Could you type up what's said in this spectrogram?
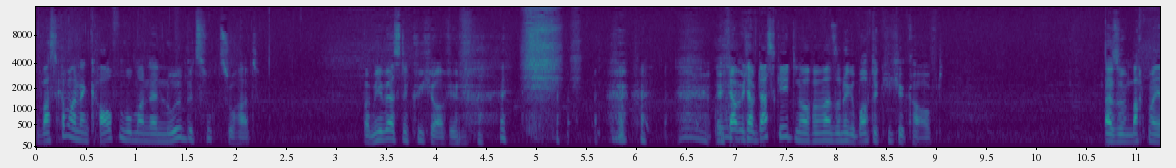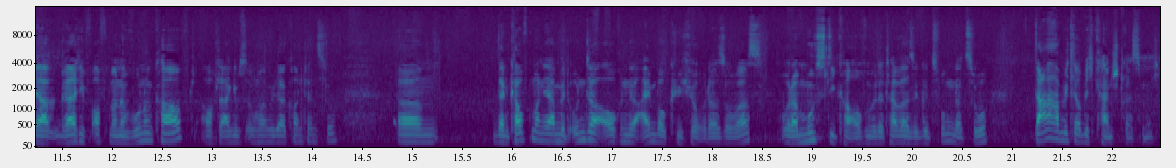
was kann man denn kaufen, wo man denn null Bezug zu hat? Bei mir wäre es eine Küche auf jeden Fall. ich glaube, ich glaub, das geht noch, wenn man so eine gebrauchte Küche kauft. Also macht man ja relativ oft, wenn man eine Wohnung kauft. Auch da gibt es irgendwann wieder Content zu. Ähm, dann kauft man ja mitunter auch eine Einbauküche oder sowas. Oder muss die kaufen, wird ja teilweise gezwungen dazu. Da habe ich, glaube ich, keinen Stress mit.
